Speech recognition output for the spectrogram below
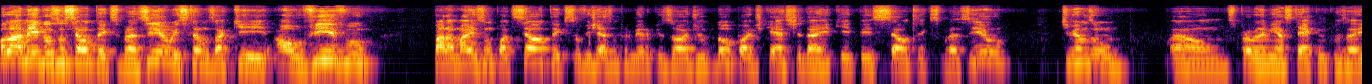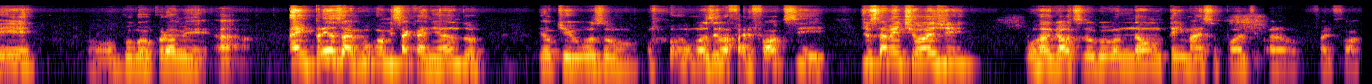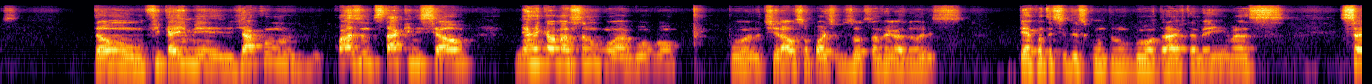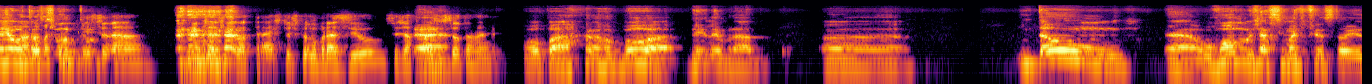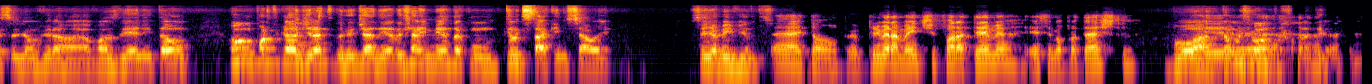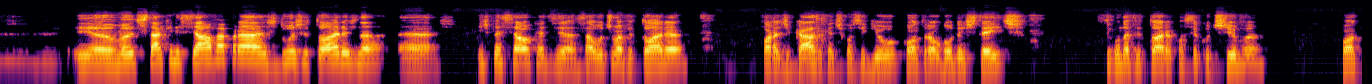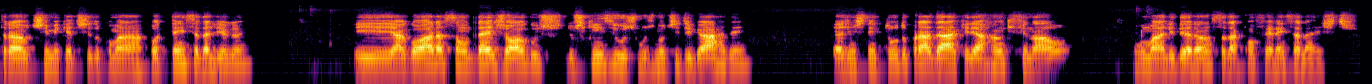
Olá, amigos do Celtics Brasil, estamos aqui ao vivo para mais um Pod Celtics, o 21 episódio do podcast da equipe Celtics Brasil. Tivemos um, ah, uns probleminhas técnicos aí, o Google Chrome, a, a empresa Google me sacaneando, eu que uso o Mozilla Firefox e justamente hoje o Hangouts do Google não tem mais suporte para o Firefox. Então, fica aí me, já com quase um destaque inicial, minha reclamação com a Google por tirar o suporte dos outros navegadores. Tem acontecido isso com o Google Drive também, mas isso aí é outro Nada assunto. Propício, né? Um dia de protestos pelo Brasil, você já faz é. o seu também. Opa, boa, bem lembrado. Uh, então, é, o Romulo já se manifestou, e vocês já ouviram a, a voz dele. Então, Romulo Portugal, direto do Rio de Janeiro, já emenda com teu destaque inicial aí. Seja bem-vindo. É, então, primeiramente, fora Temer, esse é meu protesto. Boa, e... tamo junto. e o meu destaque inicial vai para as duas vitórias, né? É, em especial, quer dizer, essa última vitória fora de casa que a gente conseguiu contra o Golden State, segunda vitória consecutiva contra o time que é tido como a potência da liga, e agora são 10 jogos dos 15 últimos no TD Garden. E a gente tem tudo para dar aquele arranque final, uma liderança da Conferência Leste.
